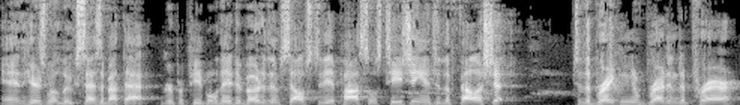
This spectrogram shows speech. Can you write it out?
And here's what Luke says about that group of people. They devoted themselves to the apostles' teaching and to the fellowship, to the breaking of bread and to prayer.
